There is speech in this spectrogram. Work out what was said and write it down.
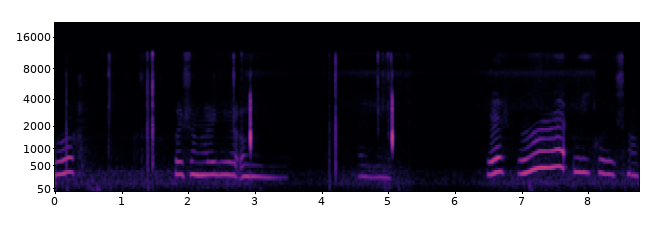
Oh, for some idea, um, yeah, let me play some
